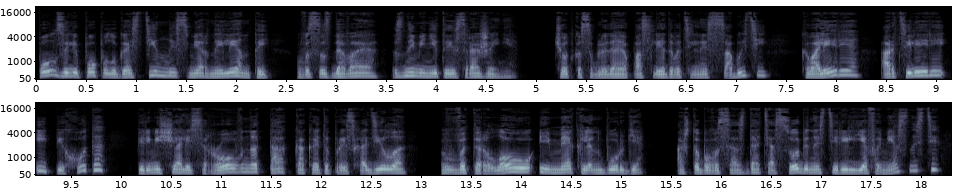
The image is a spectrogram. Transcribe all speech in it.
ползали по полу гостиной с мерной лентой, воссоздавая знаменитые сражения. Четко соблюдая последовательность событий, кавалерия, артиллерия и пехота перемещались ровно так, как это происходило в Ватерлоу и Мекленбурге, а чтобы воссоздать особенности рельефа местности —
